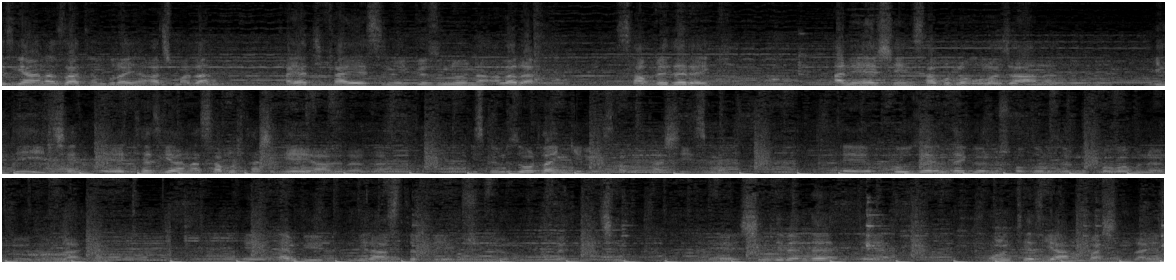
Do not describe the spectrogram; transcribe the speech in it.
Tezgahına zaten burayı açmadan hayat hikayesini gözünün önüne alarak sabrederek hani her şeyin sabırla olacağını bildiği için e, tezgahına sabır taşı diye yazdırdı. İsmimiz oradan geliyor sabır taşı ismi. E, bu üzerinde görmüş olduğunuz ürünlük babamın önlüğüdür zaten. E, en büyük mirastır diye düşünüyorum bu benim için. E, şimdi ben de e, onun tezgahının başındayım.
